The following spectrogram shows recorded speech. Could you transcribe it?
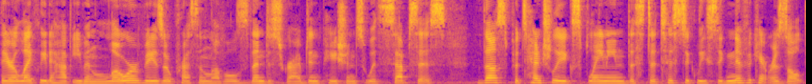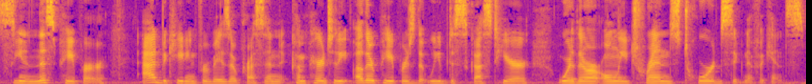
they are likely to have even lower vasopressin levels than described in patients with sepsis, thus potentially explaining the statistically significant results seen in this paper advocating for vasopressin compared to the other papers that we've discussed here, where there are only trends towards significance.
